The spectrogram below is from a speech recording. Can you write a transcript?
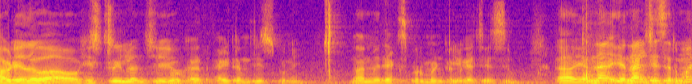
ఆవిడ ఏదో హిస్టరీలోంచి ఒక ఐటెం తీసుకుని దాని మీద experimental గా చేసి ఆ, ఎన్న ఎన్నాళ్ళు చేశారమ్మా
